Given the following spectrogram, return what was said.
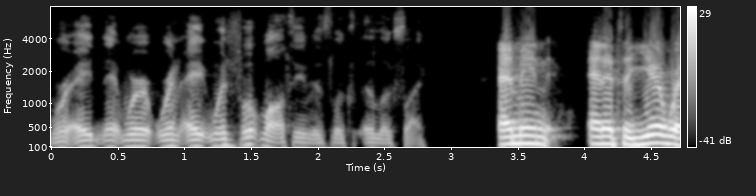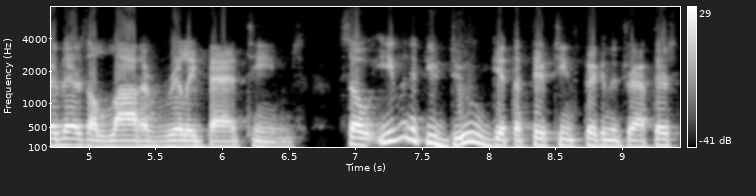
we're eight we're we're an eight win football team. It looks it looks like. I mean, and it's a year where there's a lot of really bad teams. So even if you do get the 15th pick in the draft, there's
